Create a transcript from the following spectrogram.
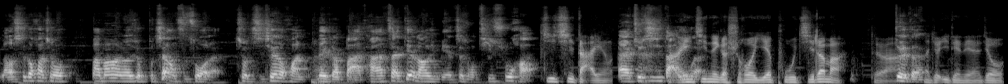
老师的话就慢慢慢慢就不这样子做了，就直接的话，那个把它在电脑里面这种提出好，机器打印了，哎，就机器打印机那个时候也普及了嘛，对吧？对的，那就一点点就。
